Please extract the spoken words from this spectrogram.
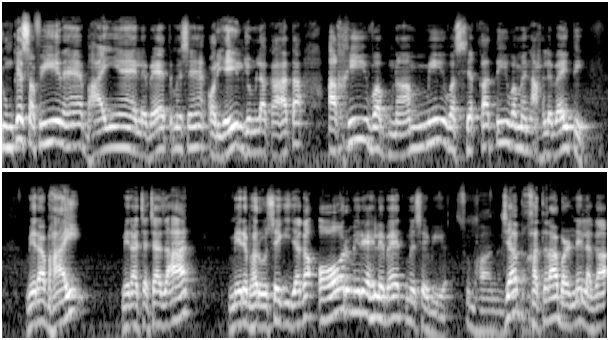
क्योंकि सफ़ीर हैं भाई हैं लबैत में से हैं और यही जुमला कहा था अखी व नामी व सिकती व मैं नाहलबैती मेरा भाई मेरा चचाजाद मेरे भरोसे की जगह और मेरे अहल बैत में से भी है। सुबह जब ख़तरा बढ़ने लगा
